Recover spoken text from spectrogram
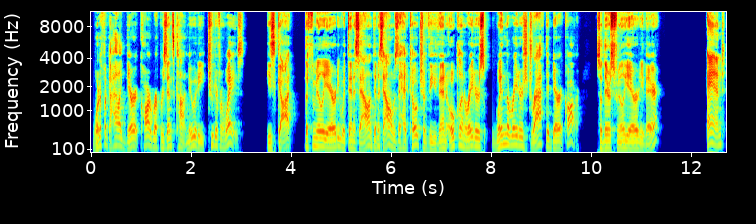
what if a guy like Derek Carr represents continuity two different ways? He's got the familiarity with Dennis Allen. Dennis Allen was the head coach of the then Oakland Raiders when the Raiders drafted Derek Carr. So there's familiarity there. And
